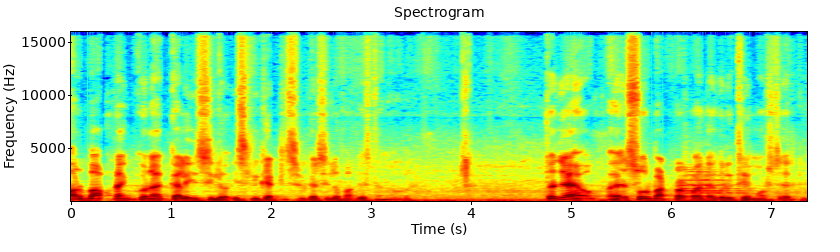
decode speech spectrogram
ওর বাপ নাকি কোনো এককালেই ছিল স্পিকার স্পিকার ছিল পাকিস্তান। তো যাই হোক সোর বাটপার পয়দা করে থেমে মরছে আর কি।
